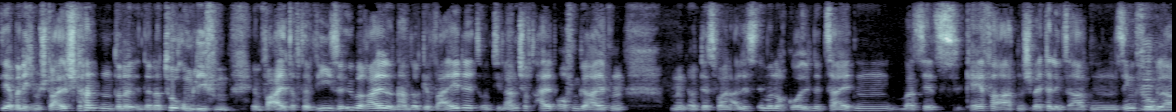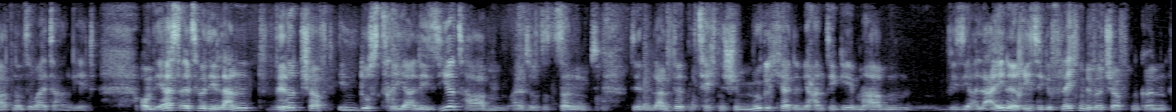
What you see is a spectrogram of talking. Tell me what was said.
die aber nicht im Stall standen, sondern in der Natur rumliefen, im Wald, auf der Wiese, überall und haben da geweidet und die Landschaft halb offen gehalten. Und das waren alles immer noch goldene Zeiten, was jetzt Käferarten, Schmetterlingsarten, Singvogelarten mhm. und so weiter angeht. Und erst als wir die Landwirtschaft industrialisiert haben, also sozusagen den Landwirten technische Möglichkeiten in die Hand gegeben haben, wie sie alleine riesige Flächen bewirtschaften können,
